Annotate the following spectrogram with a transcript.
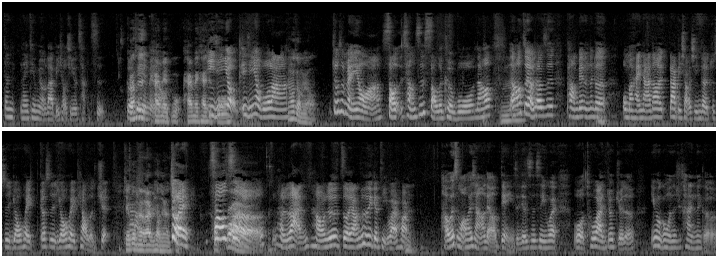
但那一天没有蜡笔小新的场次，隔天也没是还没有，播，还没开始，已经有已经有播啦。那为什么没有？就是没有啊，少场次少的可播，然后、嗯然后最好笑的是旁边的那个，我们还拿到蜡笔小新的就是优惠就是优惠票的券，结果没有蜡笔小新的场，对，超扯哦，很烂。好，就是这样，这是一个题外嗯话。好，为什么我会想要聊电影这件事？是因为我突然就觉得，因为我跟文子去看那个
